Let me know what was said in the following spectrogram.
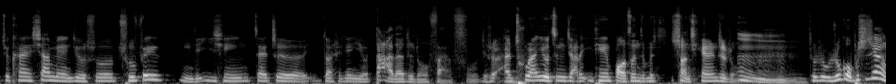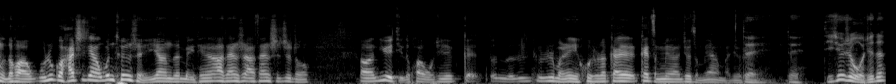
就看下面，就是说，除非你的疫情在这一段时间有大的这种反复，就是啊嗯。突然又增加了一天暴增，怎么上千这种，嗯嗯嗯就是如果不是这样子的话，如果还是这样温吞水一样的每天二三十二三十这种，到月底的话，我觉得该呃日本人也会说该该怎么样就怎么样吧，就是。对对，的确是，我觉得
